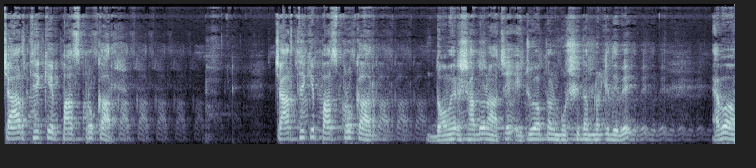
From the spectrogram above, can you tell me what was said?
চার থেকে পাঁচ প্রকার চার থেকে পাঁচ প্রকার দমের সাধনা আছে, এটিও আপনার মুর্শিদ আপনাকে দেবে। এবং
